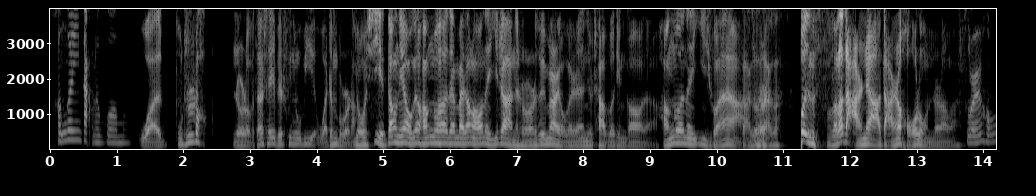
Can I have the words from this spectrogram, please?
恒哥，你打得过吗？我不知道，你知道吧？咱谁也别吹牛逼，我真不知道。有戏。当年我跟航哥在麦当劳那一战的时候，对面有个人就差不多挺高的，航哥那一拳啊，大哥，就是大哥，奔死了打人家，打人喉咙，你知道吗？锁人喉。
